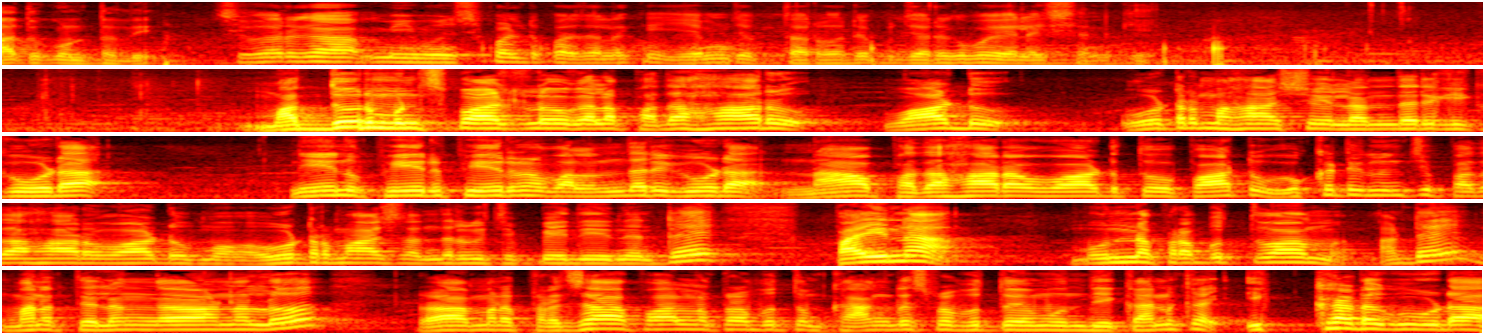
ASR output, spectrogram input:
ఆదుకుంటుంది. చివరిగా మీ మున్సిపాలిటీ ప్రజలకి ఏం చెప్తారు రేపు జరగబోయే ఎలక్షన్కి? మద్దూరు మున్సిపాలిటీలో గల పదహారు వార్డు ఓటర్ మహాశయులందరికీ కూడా నేను పేరు పేరున వాళ్ళందరికీ కూడా నా పదహారవ వార్డుతో పాటు ఒకటి నుంచి పదహారు వార్డు ఓటర్ మహాశయులందరికీ చెప్పేది ఏంటంటే పైన ఉన్న ప్రభుత్వం అంటే మన తెలంగాణలో మన ప్రజాపాలన ప్రభుత్వం కాంగ్రెస్ ప్రభుత్వం ఉంది కనుక ఇక్కడ కూడా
